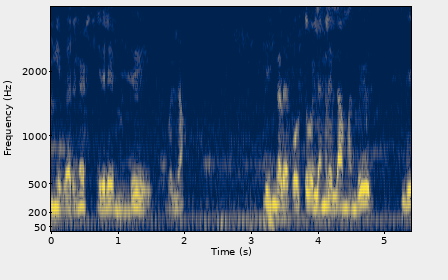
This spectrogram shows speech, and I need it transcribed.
இங்கே பாருங்கள் இதுலேயும் வந்து வெள்ளம். எங்களை போட்டு வெள்ளங்கள் எல்லாம் வந்து இது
